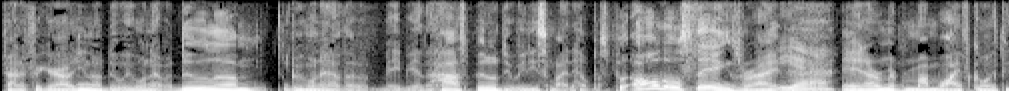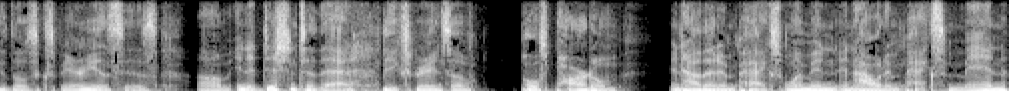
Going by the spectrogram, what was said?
trying to figure out, you know, do we want to have a doula? Do we want to have the baby in the hospital? Do we need somebody to help us put all those things, right? Yeah. And I remember my wife going through those experiences. Um, in addition to that, the experience of postpartum and how that impacts women and how it impacts men,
